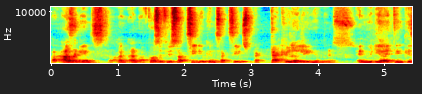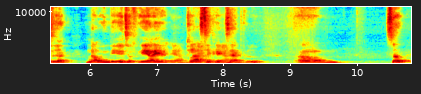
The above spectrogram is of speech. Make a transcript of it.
as against, and, and, of course, if you succeed, you can succeed spectacularly. I mean, yes. NVIDIA, I think, is a, now in the age of AI a yeah. classic yeah. example. Um, so,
